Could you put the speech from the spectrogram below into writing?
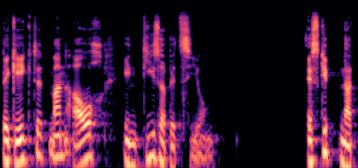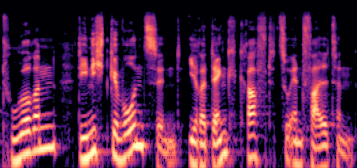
begegnet man auch in dieser Beziehung. Es gibt Naturen, die nicht gewohnt sind, ihre Denkkraft zu entfalten,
